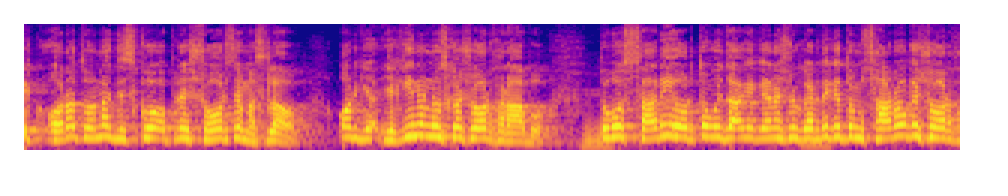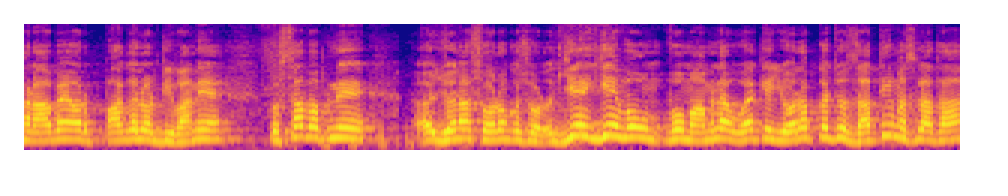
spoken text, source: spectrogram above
ایک عورت ہو نا جس کو اپنے شور سے مسئلہ ہو اور یقیناً اس کا شور خراب ہو تو وہ ساری عورتوں کو جا کے کہنا شروع کر دے کہ تم ساروں کے شور خراب ہیں اور پاگل اور دیوانے ہیں تو سب اپنے جو نا شوروں کو شور وہ معاملہ ہوا ہے کہ یورپ کا جو ذاتی مسئلہ تھا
